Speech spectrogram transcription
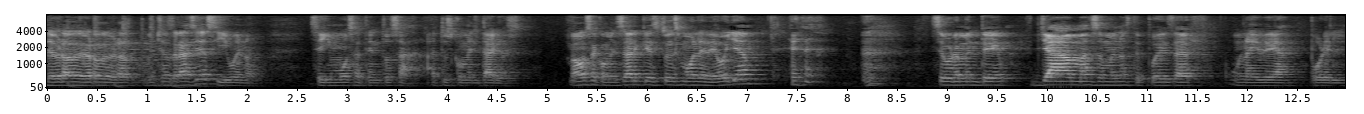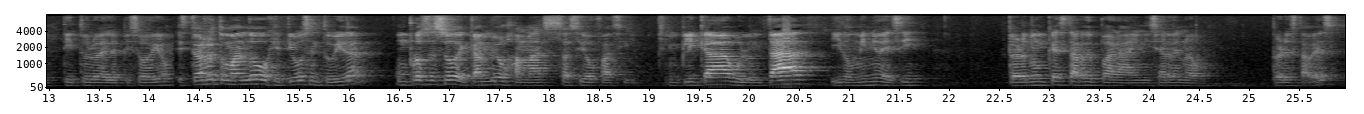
De verdad, de verdad, de verdad, muchas gracias y bueno, seguimos atentos a, tus comentarios. Vamos a comenzar que esto es mole de olla. Seguramente ya más o menos te puedes dar una idea por el título del episodio. ¿Estás retomando objetivos en tu vida? Un proceso de cambio jamás ha sido fácil. Implica voluntad y dominio de sí pero nunca es tarde para iniciar de nuevo. Pero esta vez,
